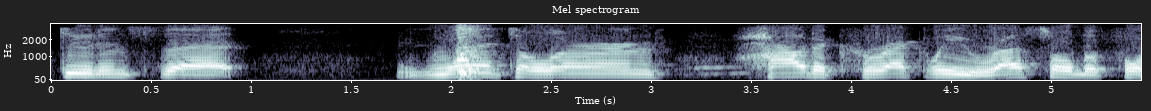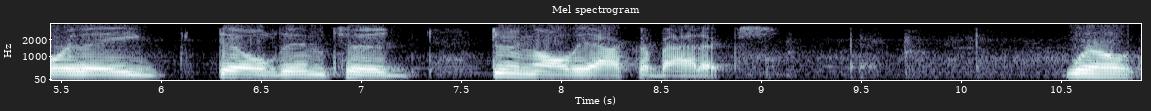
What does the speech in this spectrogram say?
students that wanted to learn how to correctly wrestle before they delved into doing all the acrobatics? Well,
